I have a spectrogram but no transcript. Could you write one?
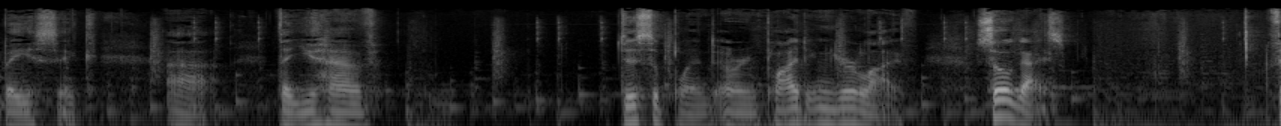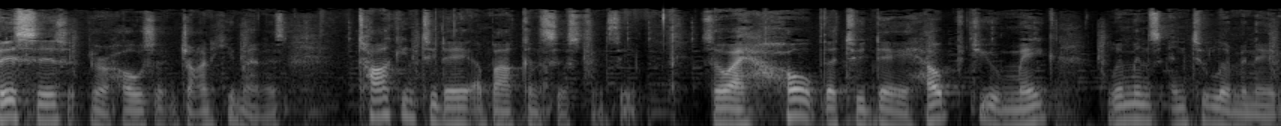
basic uh, that you have disciplined or implied in your life. So, guys, this is your host, John Jimenez, talking today about consistency. So, I hope that today helped you make lemons into lemonade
